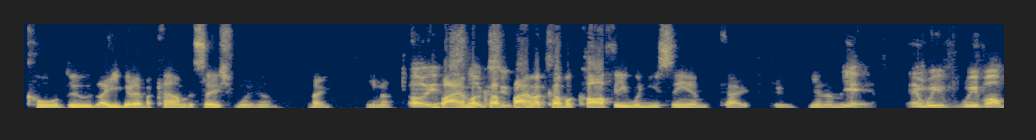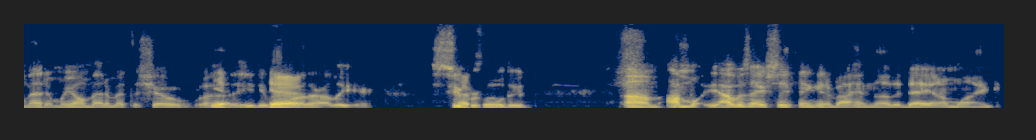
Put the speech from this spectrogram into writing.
cool dude. Like you could have a conversation with him. Like you know, oh yeah, buy him a cup, buy him a cup of coffee when you see him, type dude. You know what I mean? Yeah, and we've we've all met him. We all met him at the show uh, Yeah, that he did yeah. with Brother Ali here. Super cool dude. Um, I'm I was actually thinking about him the other day, and I'm like,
